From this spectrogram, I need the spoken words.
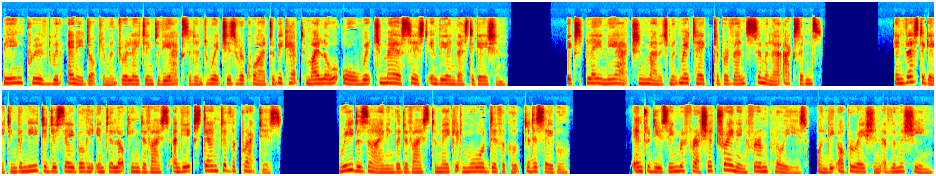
being proved with any document relating to the accident which is required to be kept by law or which may assist in the investigation. Explain the action management may take to prevent similar accidents. Investigating the need to disable the interlocking device and the extent of the practice. Redesigning the device to make it more difficult to disable. Introducing refresher training for employees on the operation of the machine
